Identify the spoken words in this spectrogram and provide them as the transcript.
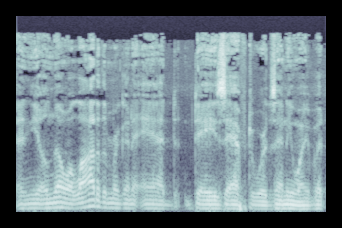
and you'll know a lot of them are going to add days afterwards anyway. But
